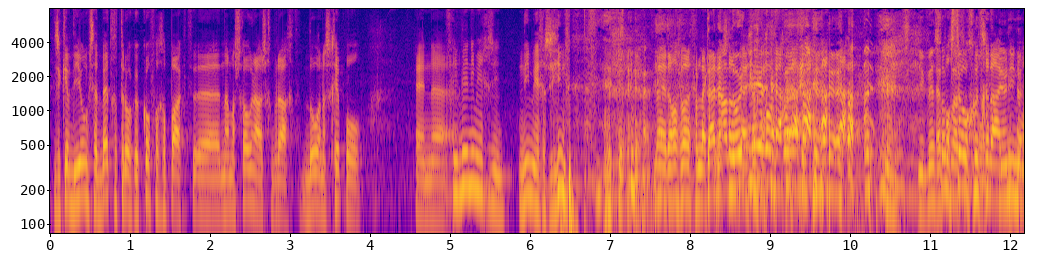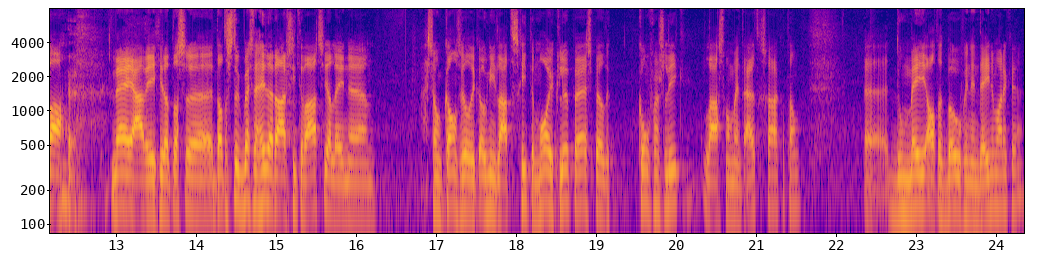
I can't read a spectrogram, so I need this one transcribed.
Dus ik heb de jongste uit bed getrokken, koffer gepakt, naar mijn schoonhuis gebracht, door naar Schiphol. En eh, Vriendin niet meer gezien. niet meer gezien. nee, dat was wel even lekker. Daarna nooit meer? Of, eh? Die wist heb ook was zo zo goed gedaan, joh, niet normaal. Nee, ja, weet je, dat, was, eh, dat is natuurlijk best een hele rare situatie. Alleen, eh, zo'n kans wilde ik ook niet laten schieten. Mooie club, hè. Speelde Conference League. Laatste moment uitgeschakeld dan. Eh doen mee altijd bovenin in Denemarken.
